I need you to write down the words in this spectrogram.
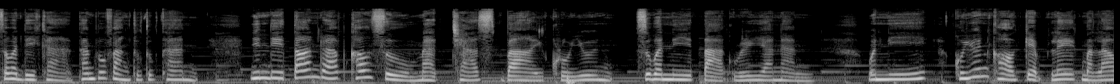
สวัสดีค่ะ ท่านผู้ฟังทุกๆทท่าน ยินดีต้อนรับเข้าสู่ m a t c h s by ครูยุ่น สุวรรณีตากวิริยานันท์ วันนี้ครูยุ่นขอเก็บเลขมาเล่า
